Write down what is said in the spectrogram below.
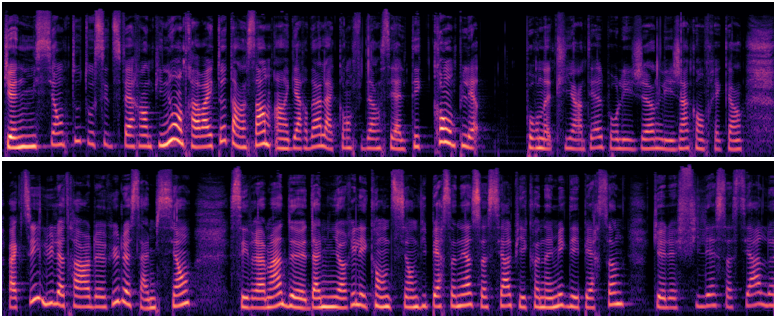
qui a une mission tout aussi différente. Puis nous, on travaille tous ensemble en gardant la confidentialité complète pour notre clientèle, pour les jeunes, les gens qu'on fréquente. Fait que, tu sais, lui, le travailleur de rue, là, sa mission, c'est vraiment d'améliorer les conditions de vie personnelle, sociale puis économique des personnes, que le filet social, là,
